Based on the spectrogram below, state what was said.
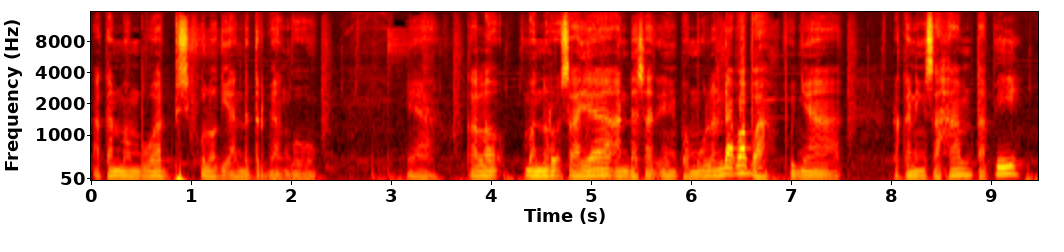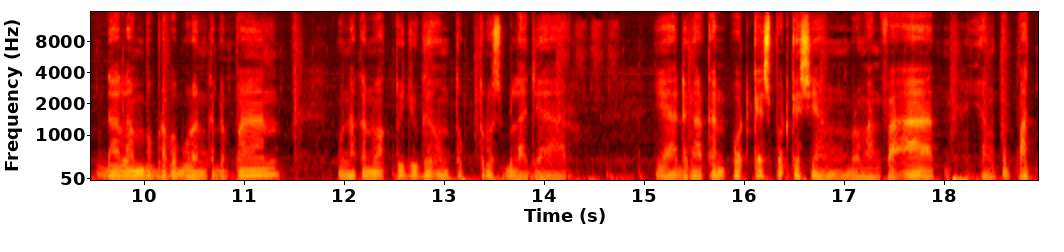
akan membuat psikologi Anda terganggu. Ya, kalau menurut saya Anda saat ini pemula, tidak apa-apa punya rekening saham, tapi dalam beberapa bulan ke depan gunakan waktu juga untuk terus belajar. Ya, dengarkan podcast-podcast yang bermanfaat, yang tepat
